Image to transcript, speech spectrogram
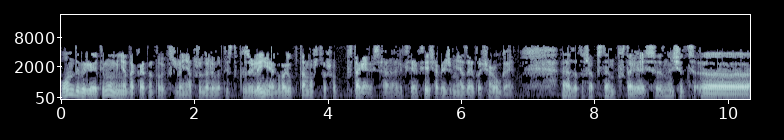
Он доверяет ему, мы неоднократно это, к сожалению, обсуждали в этой к сожалению, я говорю, потому что, что повторяюсь, а Алексей Алексеевич, опять же, меня за это очень ругает, э, за то, что я постоянно повторяюсь. Значит, э,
